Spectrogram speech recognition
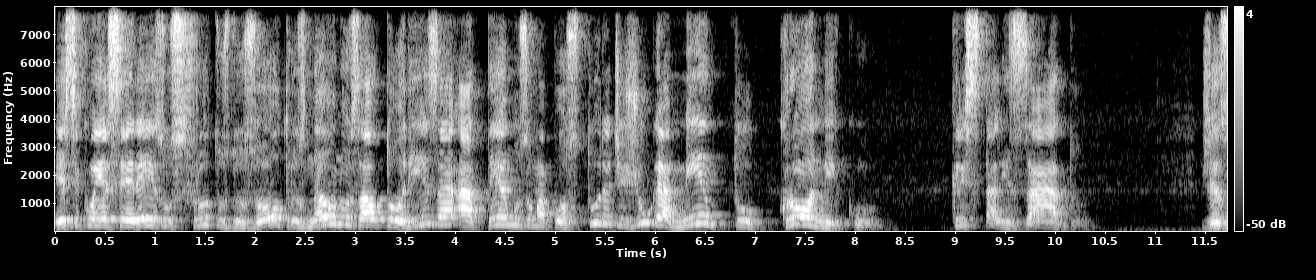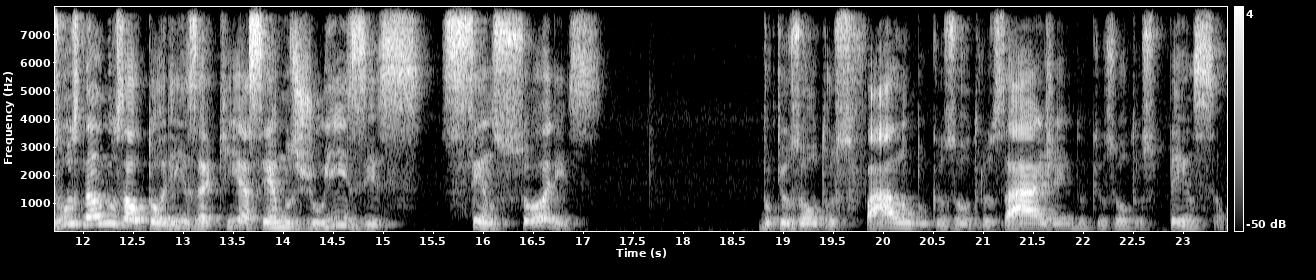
esse conhecereis os frutos dos outros não nos autoriza a termos uma postura de julgamento crônico cristalizado. Jesus não nos autoriza aqui a sermos juízes, censores do que os outros falam, do que os outros agem, do que os outros pensam.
